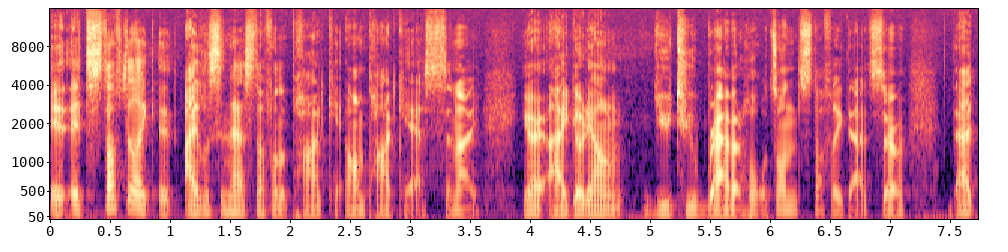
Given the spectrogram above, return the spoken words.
it, it's stuff that like I listen to that stuff on the podcast on podcasts and I you know I go down YouTube rabbit holes on stuff like that. So that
